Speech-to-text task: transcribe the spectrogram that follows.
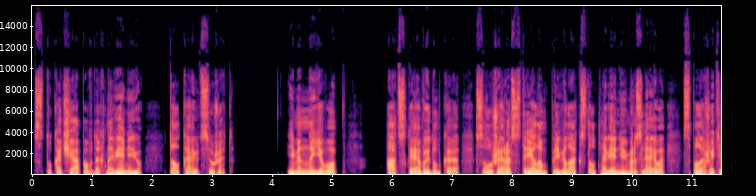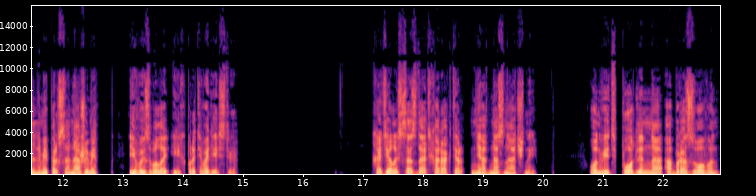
стукача по вдохновению, толкают сюжет. Именно его адская выдумка с лжерастрелом привела к столкновению Мерзляева с положительными персонажами и вызвала их противодействие. Хотелось создать характер неоднозначный, он ведь подлинно образован,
